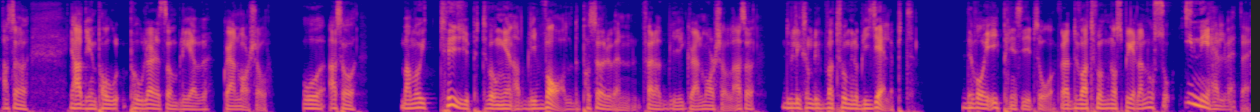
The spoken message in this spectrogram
alltså, jag hade ju en pol- polare som blev Grand Marshal. Och alltså, man var ju typ tvungen att bli vald på servern för att bli Grand Marshal. Alltså, du liksom var tvungen att bli hjälpt. Det var ju i princip så, för att du var tvungen att spela något så in i helvete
